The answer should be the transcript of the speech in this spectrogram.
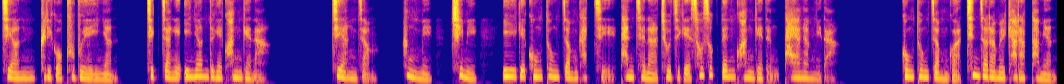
지연 그리고 부부의 인연, 직장의 인연 등의 관계나 지향점, 흥미, 취미, 이익의 공통점 가치, 단체나 조직에 소속된 관계 등 다양합니다. 공통점과 친절함을 결합하면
